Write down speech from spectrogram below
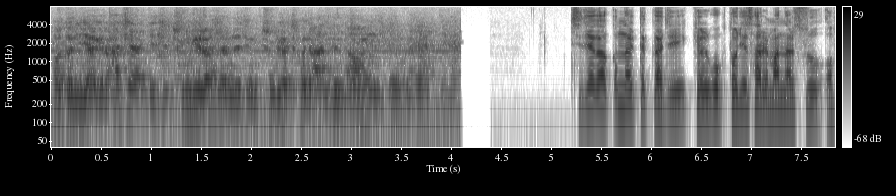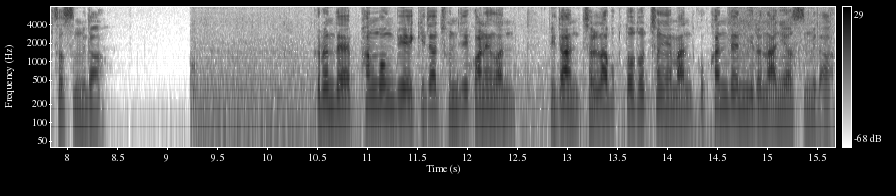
어떤 이야기를 하셔야 할지 이제 준비를 하셨는데 지금 준비가 전혀 안 된 상황이기 때문에 취재가 끝날 때까지 결국 도지사를 만날 수 없었습니다. 그런데 판공비의 기자 촌지 관행은 비단 전라북도 도청에만 국한된 일은 아니었습니다.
